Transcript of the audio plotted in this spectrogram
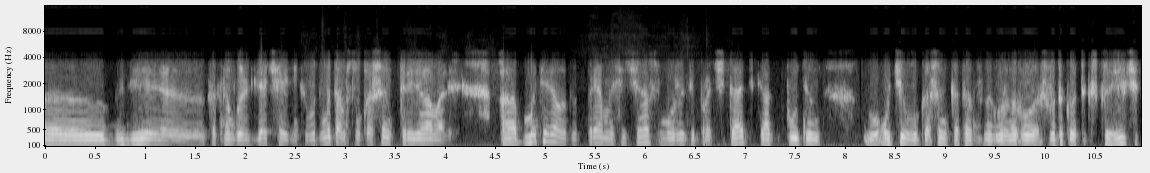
где, как нам говорят, для чайника. Вот мы там с Лукашенко тренировались. А материал этот прямо сейчас можете прочитать, как Путин учил Лукашенко кататься на горных лыжах. Вот такой вот эксклюзивчик.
